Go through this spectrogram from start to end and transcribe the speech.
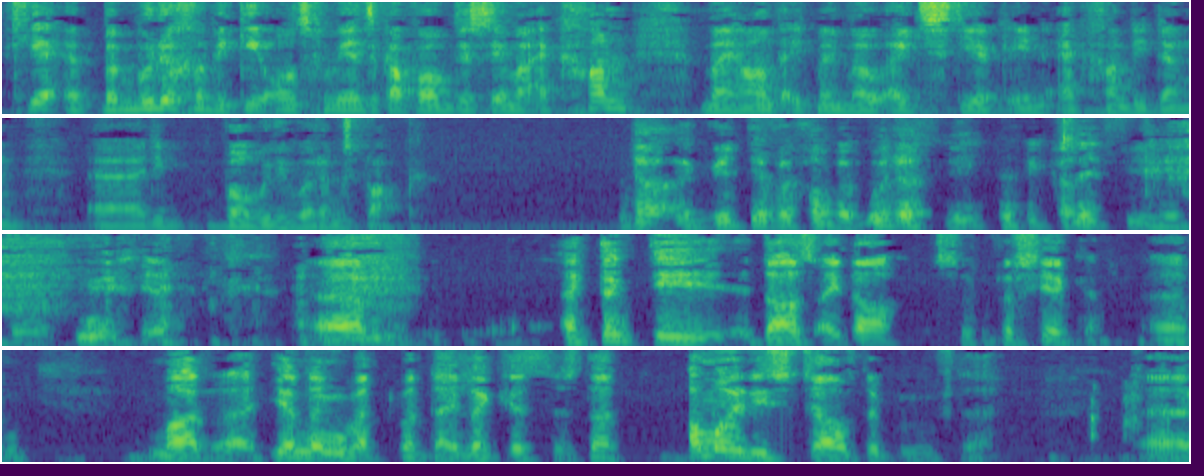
gee eh, bemoedig 'n bietjie ons gemeenskap om te sê maar ek gaan my hand uit my mou uitsteek en ek gaan die ding uh die bil by die horings pak. Ja, ek weet of ek gaan bemoedig nie. Ek kan net vir julle gee. Ehm ek dink die daar's uitdagings verseker. Ehm um, maar uh, een ding wat wat duidelik is is dat almal het dieselfde behoeftes. Uh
